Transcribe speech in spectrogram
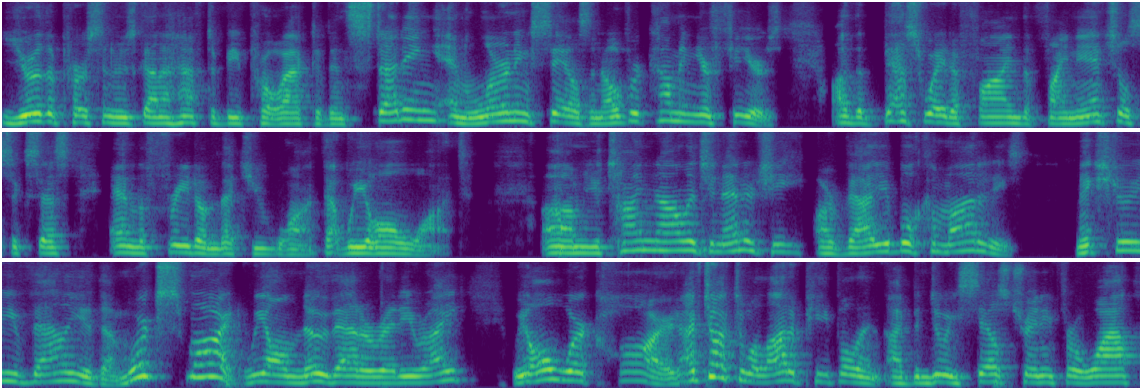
You're the person who's going to have to be proactive. And studying and learning sales and overcoming your fears are the best way to find the financial success and the freedom that you want, that we all want. Um, your time, knowledge, and energy are valuable commodities. Make sure you value them. Work smart. We all know that already, right? We all work hard. I've talked to a lot of people, and I've been doing sales training for a while.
